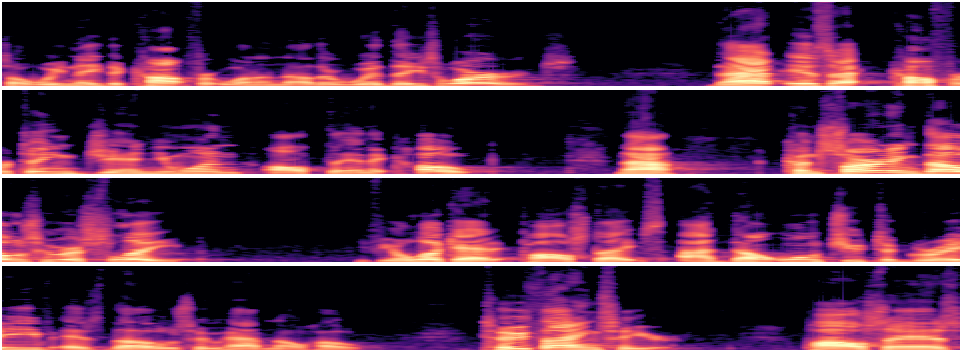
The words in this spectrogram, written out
So we need to comfort one another with these words. That is that comforting, genuine, authentic hope. Now, concerning those who are asleep, if you'll look at it, Paul states, I don't want you to grieve as those who have no hope. Two things here. Paul says,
